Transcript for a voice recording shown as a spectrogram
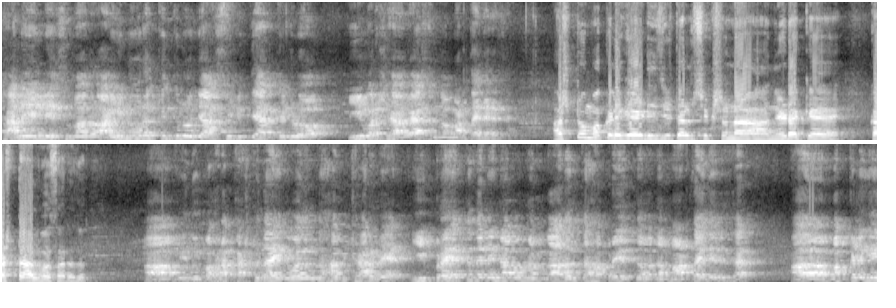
ಶಾಲೆಯಲ್ಲಿ ಸುಮಾರು ಐನೂರಕ್ಕಿಂತಲೂ ಜಾಸ್ತಿ ವಿದ್ಯಾರ್ಥಿಗಳು ಈ ವರ್ಷ ವ್ಯಾಸಂಗ ಮಾಡ್ತಾ ಇದ್ದಾರೆ ಸರ್. ಅಷ್ಟು ಮಕ್ಕಳಿಗೆ ಡಿಜಿಟಲ್ ಶಿಕ್ಷಣ ನೀಡೋಕ್ಕೆ ಕಷ್ಟ ಅಲ್ವಾ ಸರ್ ಅದು? ಆ, ಇದು ಬಹಳ ಕಷ್ಟದಾಯಕವಾದಂತಹ ವಿಚಾರವೇ. ಈ ಪ್ರಯತ್ನದಲ್ಲಿ ನಾವು ನಮ್ಗಾದಂತಹ ಪ್ರಯತ್ನವನ್ನು ಮಾಡ್ತಾ ಇದ್ದೇವೆ ಸರ್. ಆ, ಮಕ್ಕಳಿಗೆ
